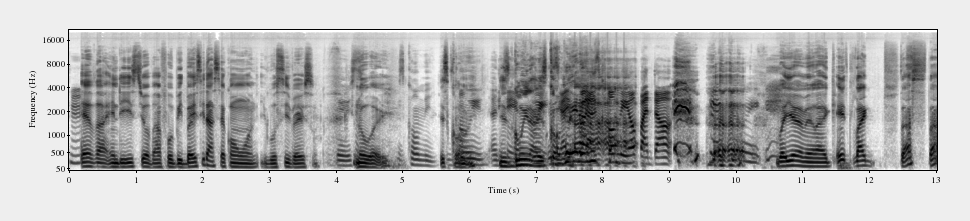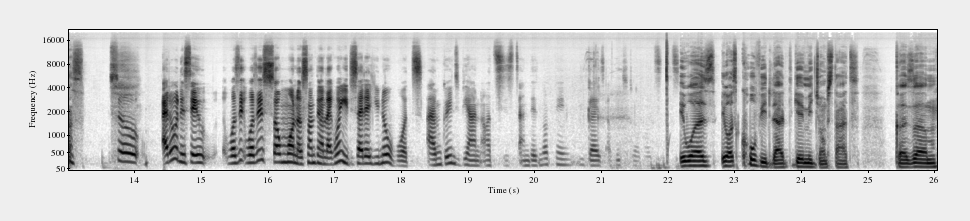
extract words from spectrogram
Mm-hmm. ever in the history of Afrobeat. But you see that second one, you will see very soon. Very soon. No worry. He's coming. He's coming. going and He's he's going and he's going. coming. Yeah, it's coming up and down. going. But yeah, man, like it like that's that's So I don't want to say was it was it someone or something like when you decided you know what I'm going to be an artist and there's nothing you guys are going to do about it. it was it was COVID that gave me jump start. Cause um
